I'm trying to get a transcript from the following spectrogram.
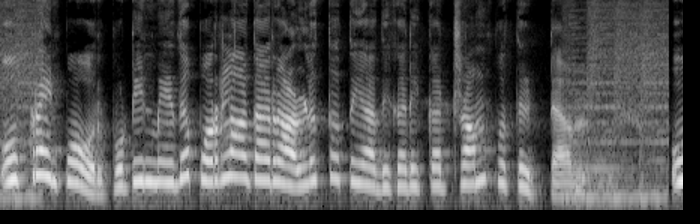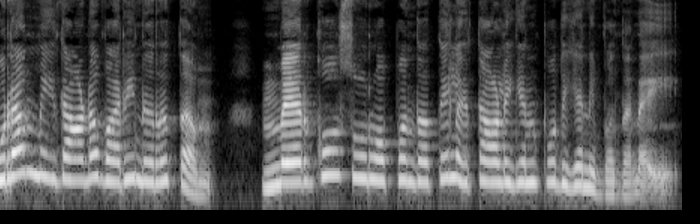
உக்ரைன் போர் புட்டின் மீது பொருளாதார அழுத்தத்தை அதிகரிக்க ட்ரம்ப் திட்டம். உரம் மீதான வரி நிறுத்தம் மெர்கோசூர் ஒப்பந்தத்தில் இத்தாலியின் புதிய நிபந்தனை.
